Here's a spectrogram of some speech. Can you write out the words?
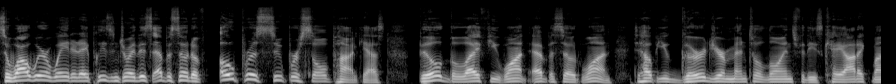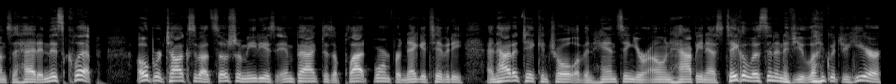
So while we're away today, please enjoy this episode of Oprah's Super Soul podcast, Build the Life You Want, Episode 1, to help you gird your mental loins for these chaotic months ahead. In this clip, Oprah talks about social media's impact as a platform for negativity and how to take control of enhancing your own happiness. Take a listen, and if you like what you hear,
